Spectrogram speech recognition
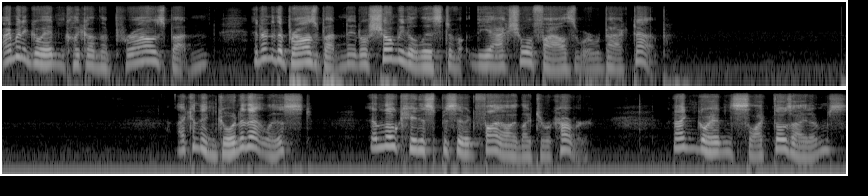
I'm going to go ahead and click on the Browse button, and under the Browse button, it'll show me the list of the actual files that were backed up. I can then go into that list and locate a specific file I'd like to recover. And I can go ahead and select those items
